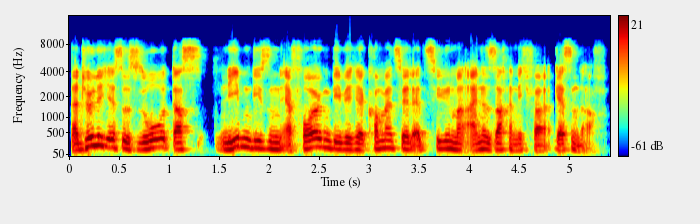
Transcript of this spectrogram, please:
Natürlich ist es so, dass neben diesen Erfolgen, die wir hier kommerziell erzielen, man eine Sache nicht vergessen darf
